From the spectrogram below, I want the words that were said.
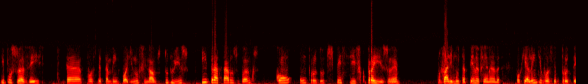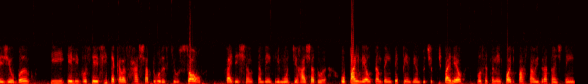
e, por sua vez, uh, você também pode, no final de tudo isso, hidratar os bancos com um produto específico para isso, né? Vale muito a pena, Fernanda, porque além de você proteger o banco e ele você evita aquelas rachaduras que o sol vai deixando também aquele monte de rachadura. O painel também, dependendo do tipo de painel, você também pode passar o hidratante. Tem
